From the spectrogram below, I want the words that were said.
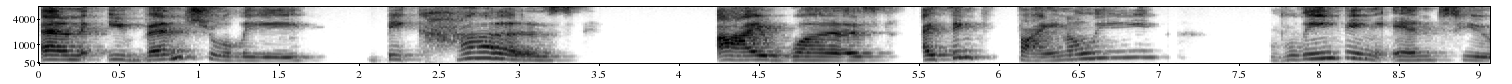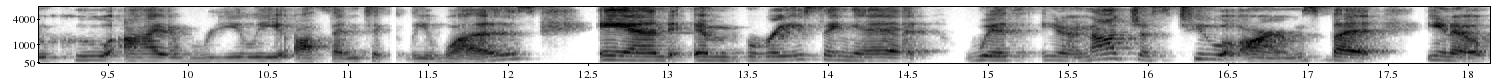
And eventually because I was I think finally leaning into who I really authentically was and embracing it with you know not just two arms but you know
